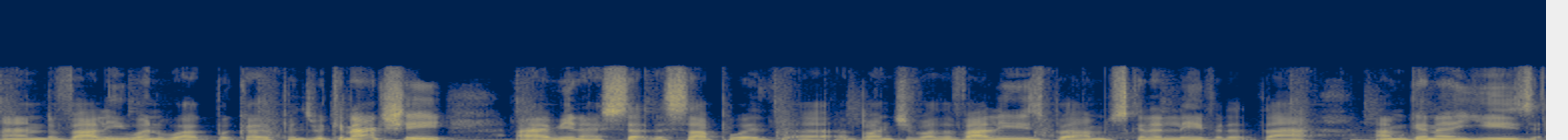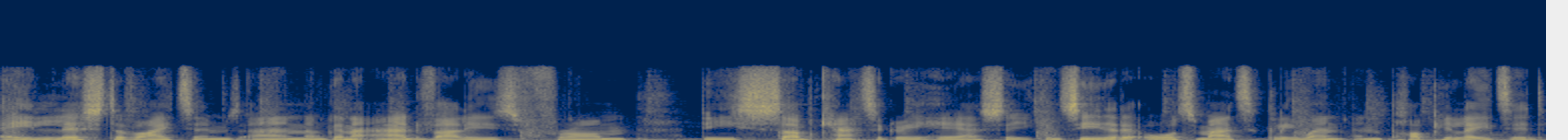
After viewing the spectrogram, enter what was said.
And the value when workbook opens, we can actually, um, you know, set this up with uh, a bunch of other values, but I'm just gonna leave it at that. I'm gonna use a list of items and I'm gonna add values from the subcategory here. So you can see that it automatically went and populated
